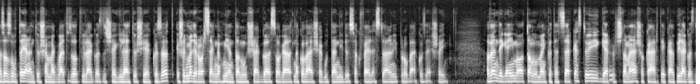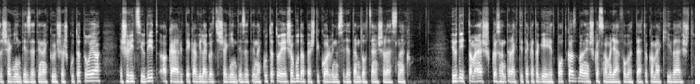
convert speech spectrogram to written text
az azóta jelentősen megváltozott világgazdasági lehetőségek között, és hogy Magyarországnak milyen tanulsággal szolgálhatnak a válság utáni időszak fejlesztő állami próbálkozásai. A vendégeim a tanulmánykötet szerkesztői, Gerőcs Tamás, a KRTK Világgazdasági Intézetének külsős kutatója, és Ritz Judit, a KRTK Világgazdasági Intézetének kutatója és a Budapesti Corvinus Egyetem docense lesznek. Judit Tamás, köszöntelek titeket a G7 podcastban, és köszönöm, hogy elfogadtátok a meghívást.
